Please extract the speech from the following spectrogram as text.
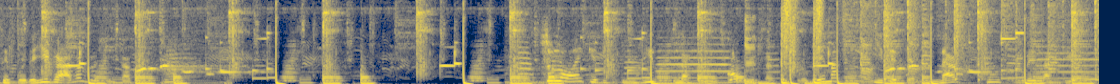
se puede llegar al resultado deseado. Solo hay que distinguir las incógnitas del problema y determinar sus relaciones.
